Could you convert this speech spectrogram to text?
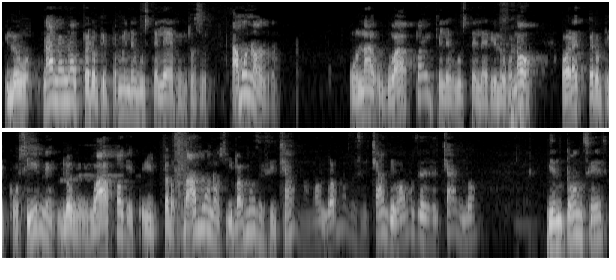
Y luego, no, no, no, pero que también le guste leer. Entonces, vámonos, una guapa y que le guste leer. Y luego, no, ahora, pero que cocine. Luego, guapa, que, pero vámonos y vamos desechando, ¿no? Y vamos desechando y vamos desechando. Y entonces,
